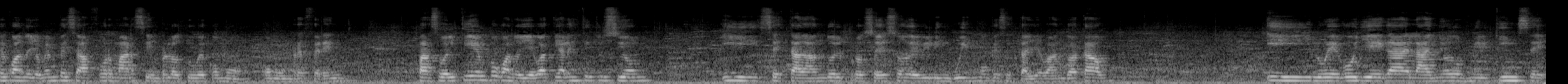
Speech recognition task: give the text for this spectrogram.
Entonces cuando yo me empecé a formar siempre lo tuve como, como un referente pasó el tiempo cuando llego aquí a la institución y se está dando el proceso de bilingüismo que se está llevando a cabo. Y luego llega el año 2015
